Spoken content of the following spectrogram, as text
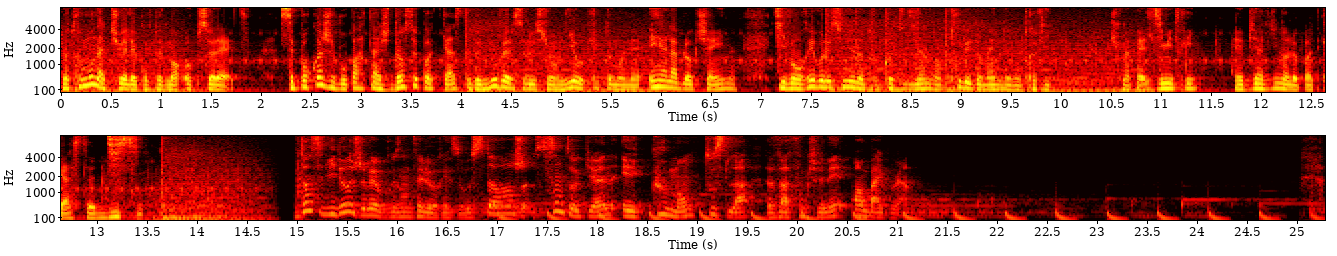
Notre monde actuel est complètement obsolète. C'est pourquoi je vous partage dans ce podcast de nouvelles solutions liées aux crypto-monnaies et à la blockchain qui vont révolutionner notre quotidien dans tous les domaines de notre vie. Je m'appelle Dimitri et bienvenue dans le podcast d'ici. Dans cette vidéo, je vais vous présenter le réseau Storage, son token et comment tout cela va fonctionner en background.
